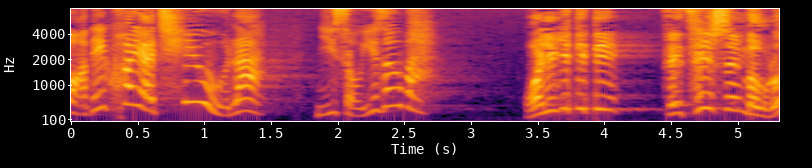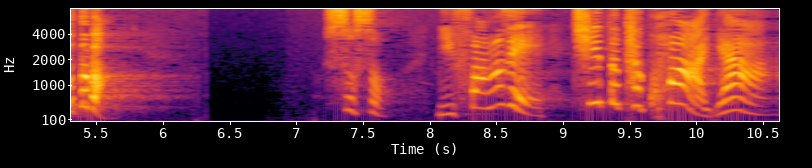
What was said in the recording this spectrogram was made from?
叔，黄豆快要切完了，你揉一揉吧。还有一点点在菜上没落的吧。叔叔，你方才切得太快呀。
